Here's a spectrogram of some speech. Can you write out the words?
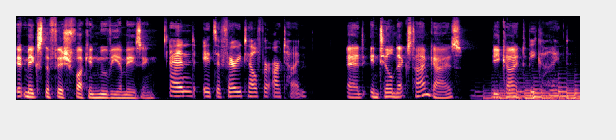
it makes the fish fucking movie amazing. And it's a fairy tale for our time. And until next time, guys, be kind. Be kind.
